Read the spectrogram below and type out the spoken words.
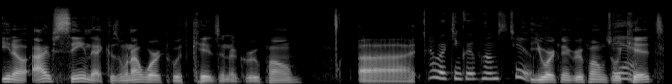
you know, I've seen that because when I worked with kids in a group home, uh, I worked in group homes too. You worked in group homes yeah. with kids?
